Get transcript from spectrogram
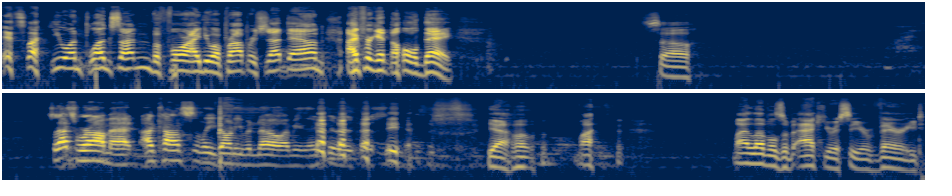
it's like you unplug something before I do a proper shutdown. I forget the whole day. So So that's where I'm at. I constantly don't even know. I mean, they could have just. yeah, well, my my levels of accuracy are varied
